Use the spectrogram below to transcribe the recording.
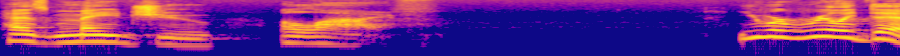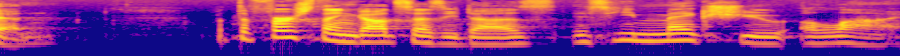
has made you alive. You were really dead. But the first thing God says He does is He makes you alive.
